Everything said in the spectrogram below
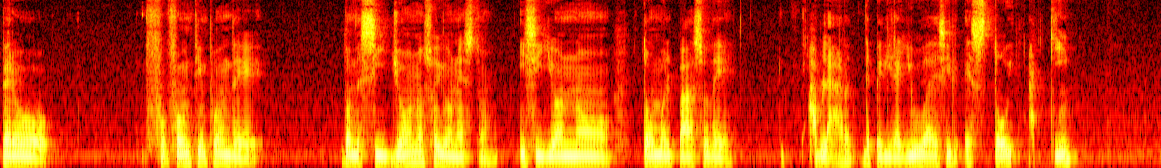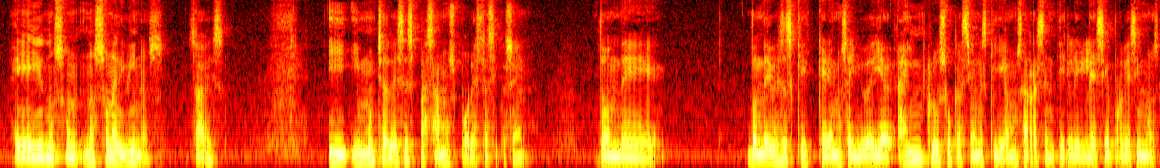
Pero fue, un tiempo donde, donde si yo no soy honesto y si yo no tomo el paso de hablar, de pedir ayuda, decir estoy aquí, ellos no son, no son adivinos, ¿sabes? Y, y muchas veces pasamos por esta situación donde, donde hay veces que queremos ayuda y hay incluso ocasiones que llegamos a resentir la iglesia porque decimos,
